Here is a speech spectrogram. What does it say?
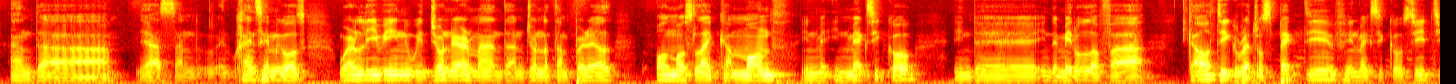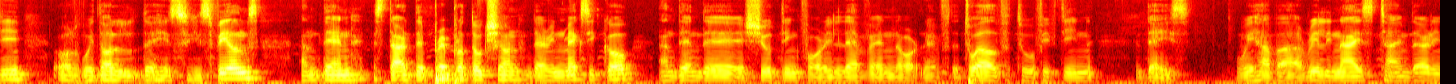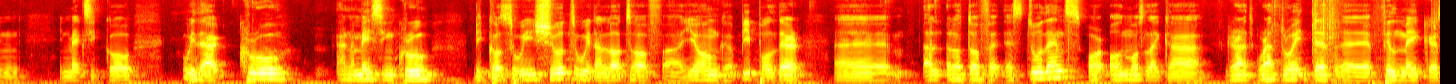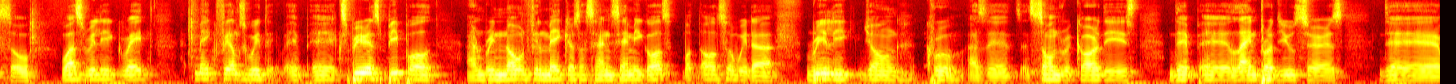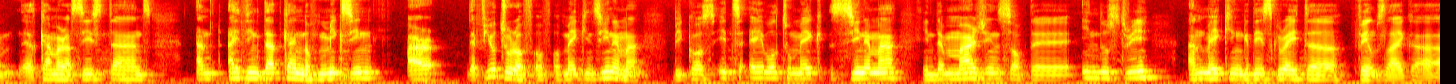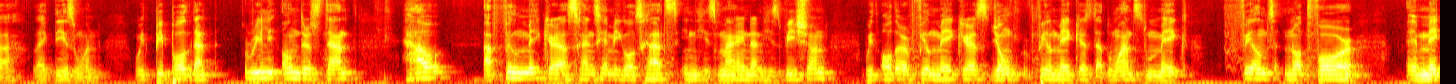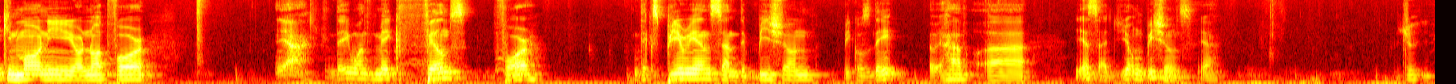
And uh, yes, and Heinz Emigholz were living with John Erdman and Jonathan Perel almost like a month in, in Mexico in the, in the middle of a chaotic retrospective in Mexico City with all the, his, his films and then start the pre-production there in Mexico and then the shooting for 11 or 12 to 15 days. We have a really nice time there in, in Mexico with a crew, an amazing crew, because we shoot with a lot of uh, young uh, people there. Uh, a, a, lot of uh, students or almost like a grad graduated uh, filmmakers. So was really great. Make films with uh, experienced people and renowned filmmakers as Heinz Emigholz, but also with a really young crew as the, sound recordists, the uh, line producers, the uh, camera assistants, and I think that kind of mixing are the future of, of, of, making cinema because it's able to make cinema in the margins of the industry and making these great uh, films like uh, like this one with people that really understand how a filmmaker as Hans Emigholz has in his mind and his vision with other filmmakers, young filmmakers that wants to make films not for uh, making money or not for yeah they want to make films for the experience and the vision because they have uh, yes uh, young visions yeah.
